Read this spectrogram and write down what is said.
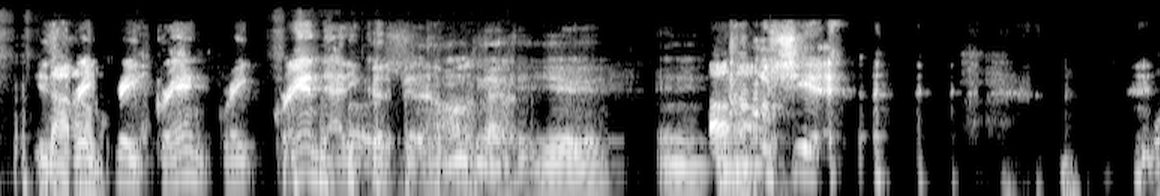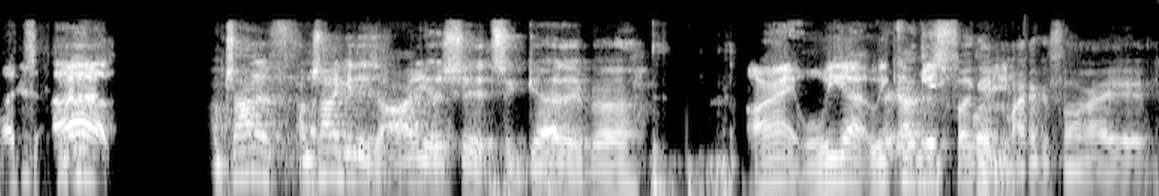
His Not great great grand great granddaddy could have been. I don't think I could hear you. Oh shit! What's uh, up? I'm trying to I'm trying to get this audio shit together, bro. All right. Well, we got, we I got this fucking microphone right here.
